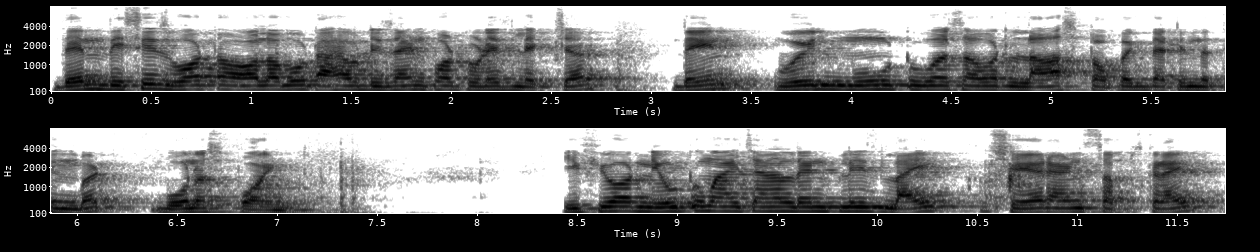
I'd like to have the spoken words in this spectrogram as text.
then this is what all about i have designed for today's lecture. Then we will move towards our last topic that is nothing but bonus point. If you are new to my channel then please like share and subscribe.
